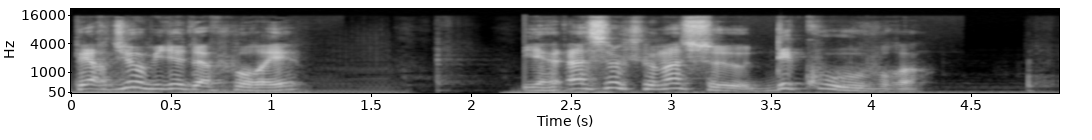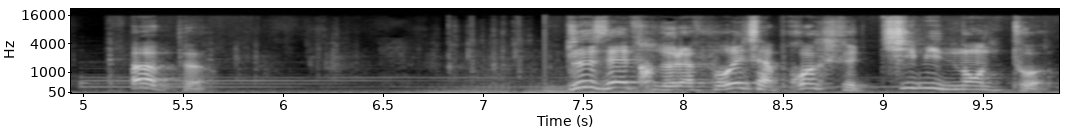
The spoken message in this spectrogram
Perdu au milieu de la forêt, et un seul chemin se découvre. Hop. Deux êtres de la forêt s'approchent timidement de toi.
